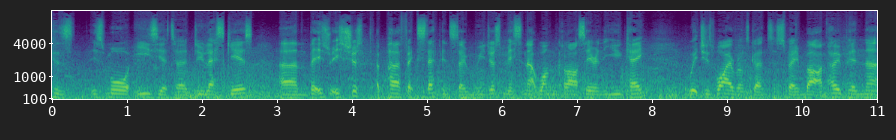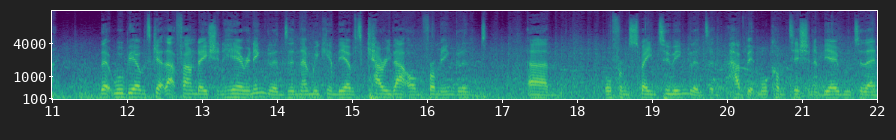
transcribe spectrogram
because it's more easier to do less gears. Um, but it's, it's just a perfect stepping stone. We're just missing that one class here in the UK, which is why everyone's going to Spain. But I'm hoping that that we'll be able to get that foundation here in England, and then we can be able to carry that on from England. Um, or from Spain to England and have a bit more competition and be able to then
